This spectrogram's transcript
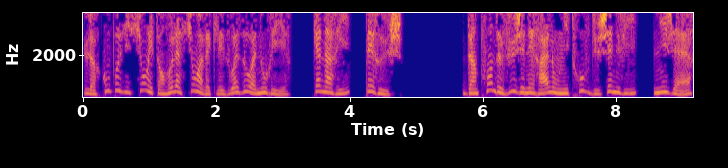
Leur composition est en relation avec les oiseaux à nourrir, canaris, perruches. D'un point de vue général on y trouve du chènevis, niger,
